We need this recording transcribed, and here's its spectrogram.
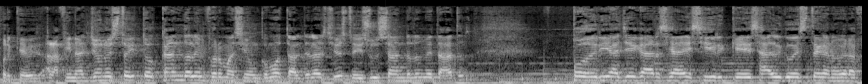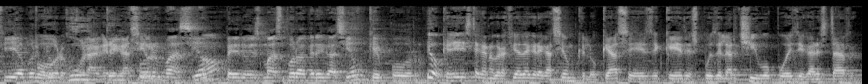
porque a la final yo no estoy tocando la información como tal del archivo, estoy usando los metadatos podría llegarse a decir que es algo esteganografía porque por, por agregación, información, pero es más por agregación que por... Digo que hay esteganografía de agregación que lo que hace es de que después del archivo puedes llegar a estar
